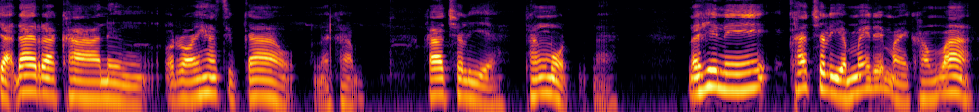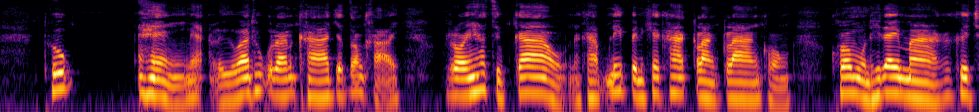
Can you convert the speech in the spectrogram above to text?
จะได้ราคาหนึ่งร้อยห้าสิบเก้านะครับ ค่าเฉลี่ยทั้งหมดนะในที่นี้ค่าเฉลี่ยไม่ได้หมายความว่าทุกแห่งเนี่ยหรือว่าทุกร้านค้าจะต้องขาย 159 นะครับ นี่เป็นแค่ค่ากลางๆของข้อมูลที่ได้มาก็คือเฉ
